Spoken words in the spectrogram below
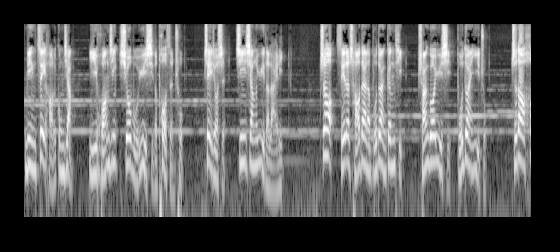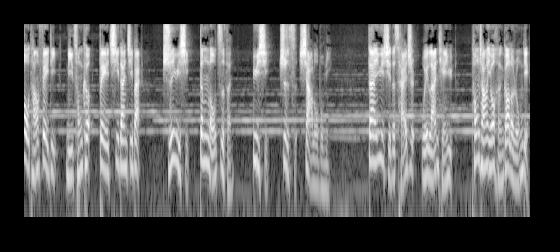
命最好的工匠以黄金修补玉玺的破损处，这就是金镶玉的来历。之后，随着朝代的不断更替，传国玉玺不断易主，直到后唐废帝李从珂被契丹击败，持玉玺登楼自焚，玉玺至此下落不明。但玉玺的材质为蓝田玉，通常有很高的熔点，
